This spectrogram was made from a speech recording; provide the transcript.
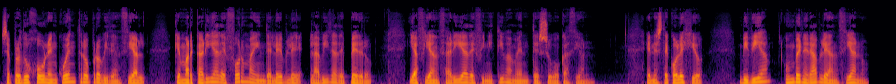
se produjo un encuentro providencial que marcaría de forma indeleble la vida de Pedro y afianzaría definitivamente su vocación. En este colegio vivía un venerable anciano,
